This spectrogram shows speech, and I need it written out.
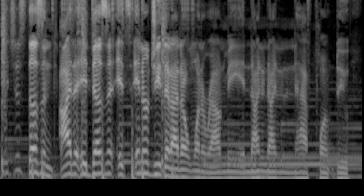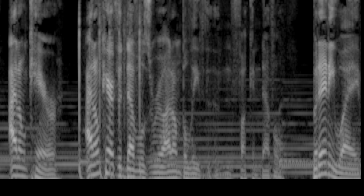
It just doesn't I it doesn't it's energy that I don't want around me and 99 and a half point do. I don't care. I don't care if the devil's real. I don't believe the fucking devil. But anyway,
